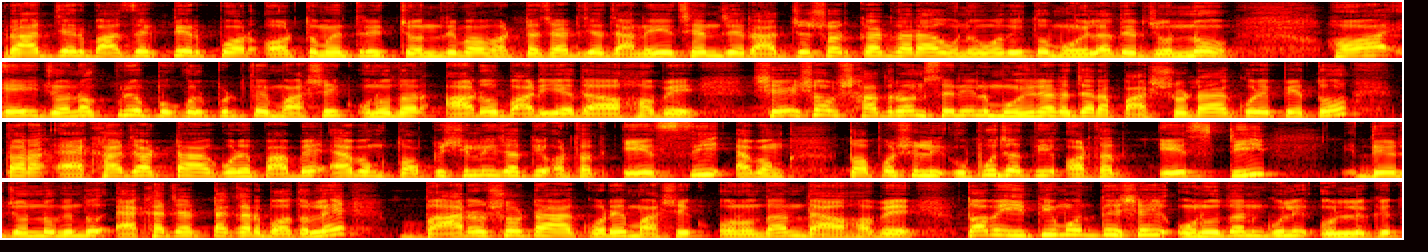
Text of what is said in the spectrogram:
রাজ্যের বাজেটের পর অর্থমন্ত্রী চন্দ্রিমা ভট্টাচার্য জানিয়েছেন যে, রাজ্য সরকার দ্বারা অনুমোদিত মহিলাদের জন্য হওয়া এই জনপ্রিয় প্রকল্পটিতে মাসিক অনুদান আরও বাড়িয়ে দেওয়া হবে। সেই সব সাধারণ শ্রেণির মহিলারা যারা পাঁচশো টাকা করে পেত, তারা এক হাজার টাকা করে পাবে এবং তপশিলি জাতি অর্থাৎ এসসি এবং তপশিলি উপজাতি অর্থাৎ এসটি দের জন্য কিন্তু এক হাজার টাকার বদলে বারোশো টাকা করে মাসিক অনুদান দেওয়া হবে। তবে ইতিমধ্যে সেই অনুদানগুলি উল্লেখিত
